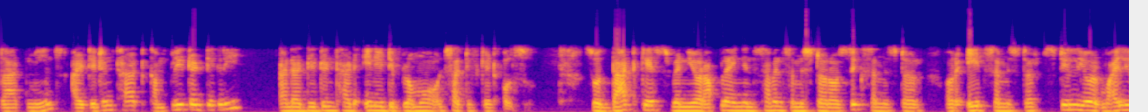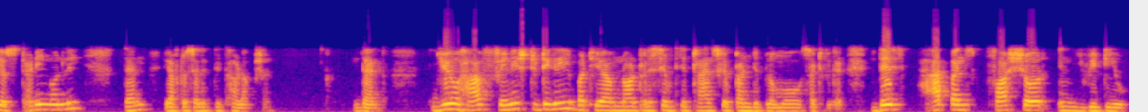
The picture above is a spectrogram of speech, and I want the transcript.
That means i didn't had completed degree and i didn't had any diploma or certificate also. So that case when you're applying in seventh semester or sixth semester or eighth semester still you're while you're studying only then you have to select the third option. Then you have finished degree but you have not received the transcript and diploma certificate. This happens for sure in VTU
